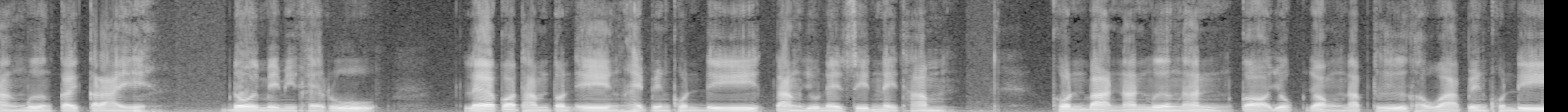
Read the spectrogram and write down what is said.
ต่างเมืองไกลๆ โดยไม่มีใครรู้ แล้วก็ทำตนเองให้เป็นคนดีตั้งอยู่ในศีลในธรรม คนบ้านนั้นเมืองนั้นก็ยกย่องนับถือเขาว่าเป็นคนดี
